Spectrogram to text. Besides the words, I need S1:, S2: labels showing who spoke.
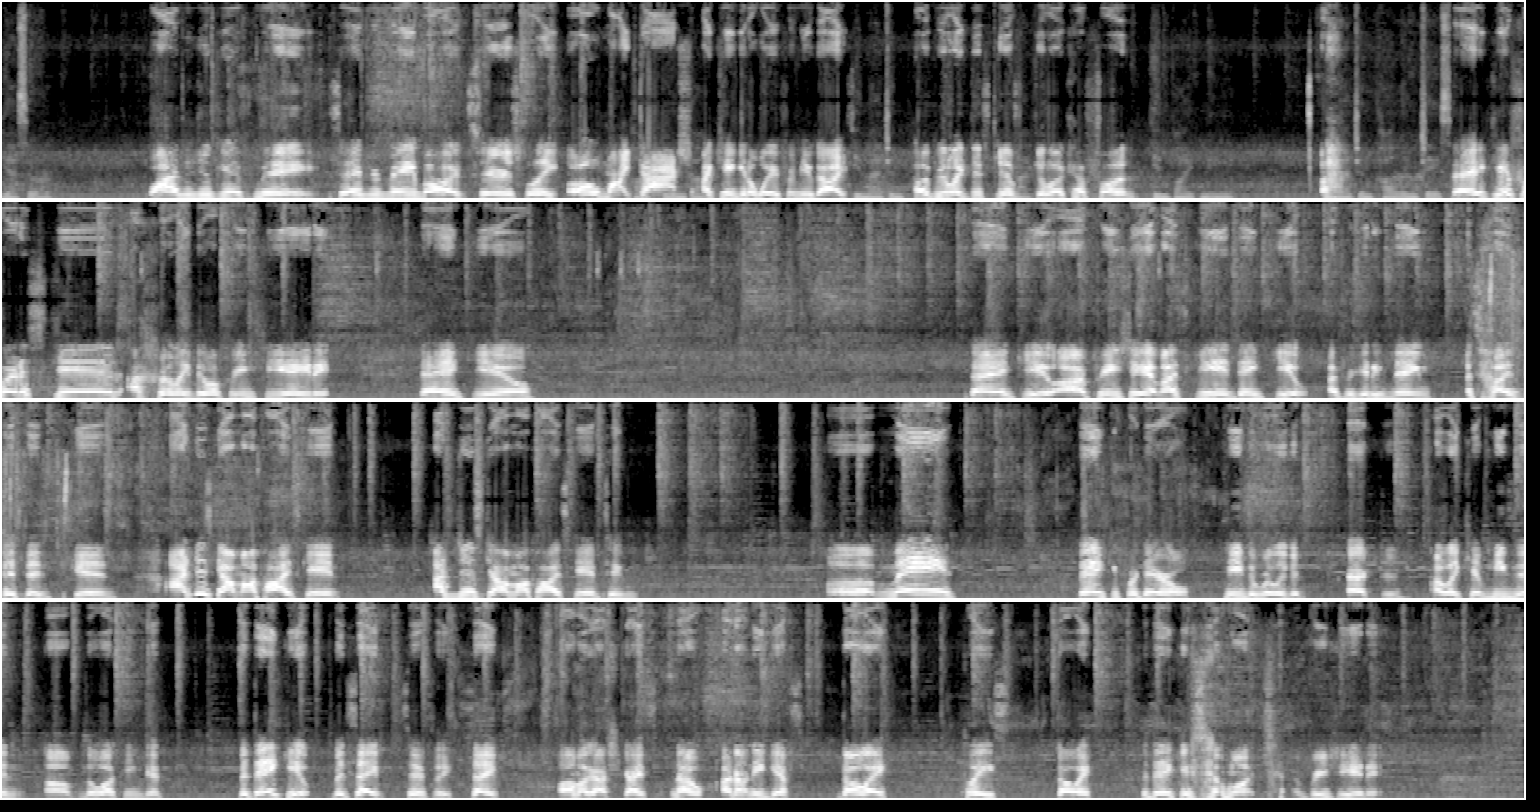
S1: Yes, sir.
S2: Why did you give me? Save your V-Bucks, seriously. Oh my gosh, I can't get away from you guys. Hope you like this gift. Good luck, have fun.
S1: Invite me. Imagine calling Jason.
S2: Thank you for the skin. I really do appreciate it. Thank you. Thank you. I appreciate my skin. Thank you. I forget his name. That's why I just said skins. I just got my pie skin. I just got my pie skin too. Uh, man. Thank you for Daryl. He's a really good actor. I like him. He's in um, The Walking Dead. But thank you. But safe. Seriously, safe. Oh my gosh, guys. No, I don't need gifts. Go away. Please, go away. But thank you so much. I appreciate it.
